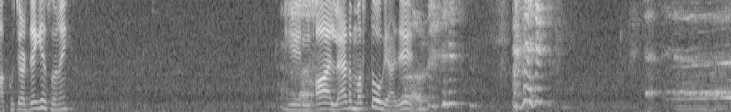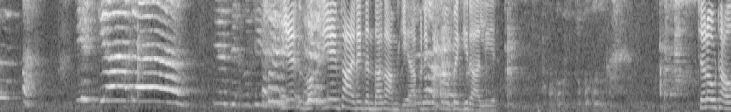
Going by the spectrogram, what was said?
दिमाग को चढ़ जाएगी हंसो नहीं। ये आ लै तो मस्त हो गया जे। ये है? भाई ने गंदा काम किया अपने कपड़ों पे गिरा लिए। चलो उठाओ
